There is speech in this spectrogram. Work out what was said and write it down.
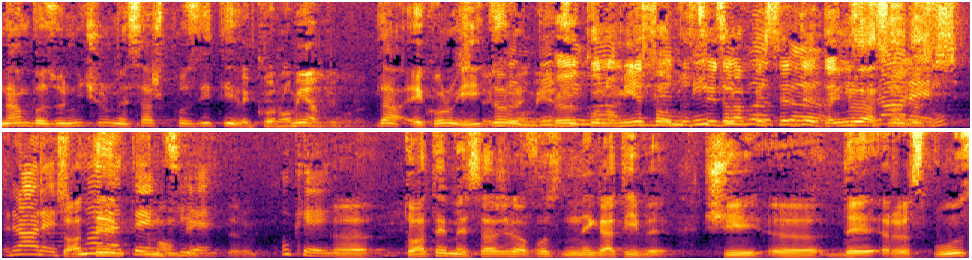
n-am văzut niciun mesaj pozitiv. Economia, în primul rând. Da, economie. Ei, doamne, Pe economie s-au dus cei de la Gândiți-vă PSD. că- Dar nu, dar s-au Rareș, dus- Rareș, toate- mare numai un atenție. pic, te rog. Ok. Uh, toate mesajele au fost negative și uh, de răspuns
